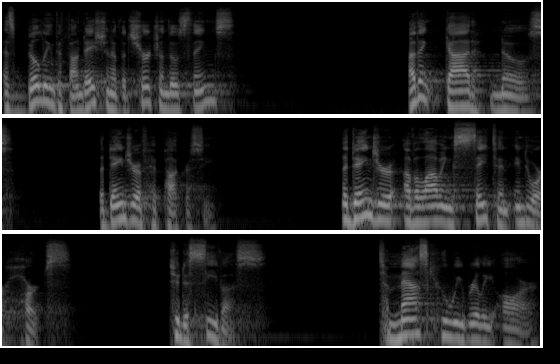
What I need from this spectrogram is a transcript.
as building the foundation of the church on those things, I think God knows the danger of hypocrisy, the danger of allowing Satan into our hearts to deceive us, to mask who we really are,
